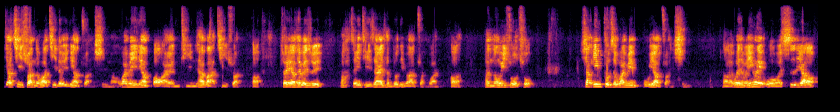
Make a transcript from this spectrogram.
要计算的话，记得一定要转型哦，外面一定要包 INT，你才有办法计算啊。所以要特别注意，哇，这一题在很多地方要转弯哦，很容易做错。像 input 外面不要转型啊？为什么？因为我是要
